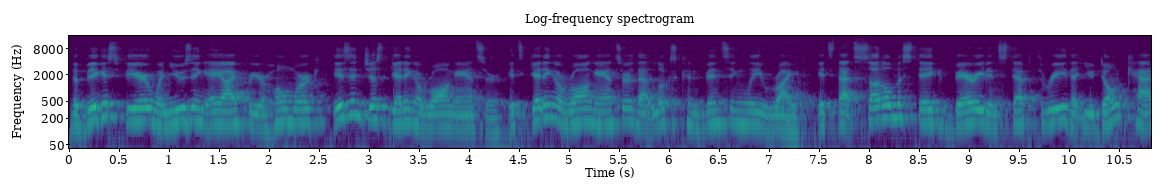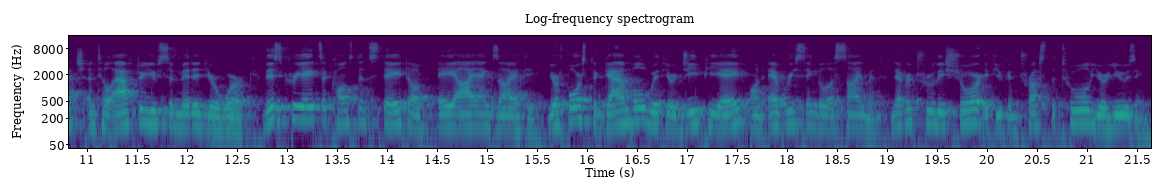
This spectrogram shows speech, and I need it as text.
The biggest fear when using AI for your homework isn't just getting a wrong answer, it's getting a wrong answer that looks convincingly right. It's that subtle mistake buried in step 3 that you don't catch until after you've submitted your work. This creates a constant state of AI anxiety. You're forced to gamble with your GPA on every single assignment, never truly sure if you can trust the tool you're using.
